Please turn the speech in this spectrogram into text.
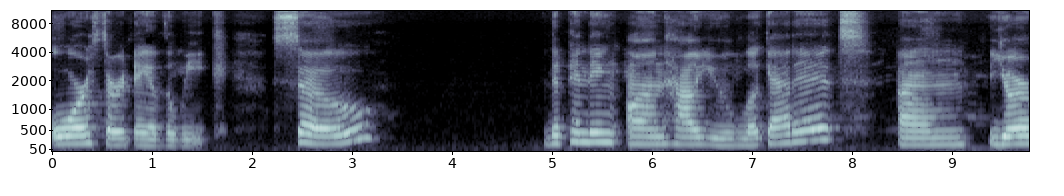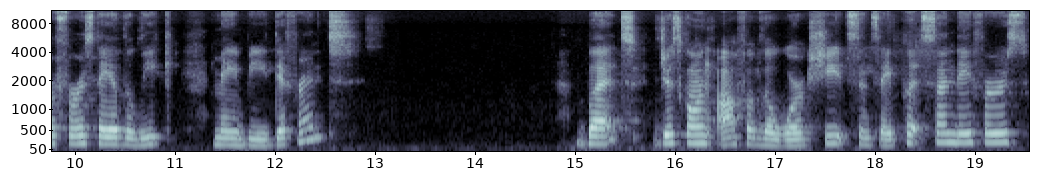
or third day of the week. So depending on how you look at it, um, your first day of the week may be different. But just going off of the worksheet, since they put Sunday first,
